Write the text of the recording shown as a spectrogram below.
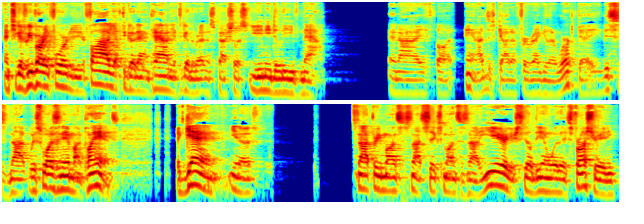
and she goes, We've already forwarded your file. You have to go downtown. You have to go to the retina specialist. You need to leave now. And I thought, man, I just got up for a regular work day. This is not, this wasn't in my plans. Again, you know, it's not three months, it's not six months, it's not a year. You're still dealing with it. It's frustrating.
